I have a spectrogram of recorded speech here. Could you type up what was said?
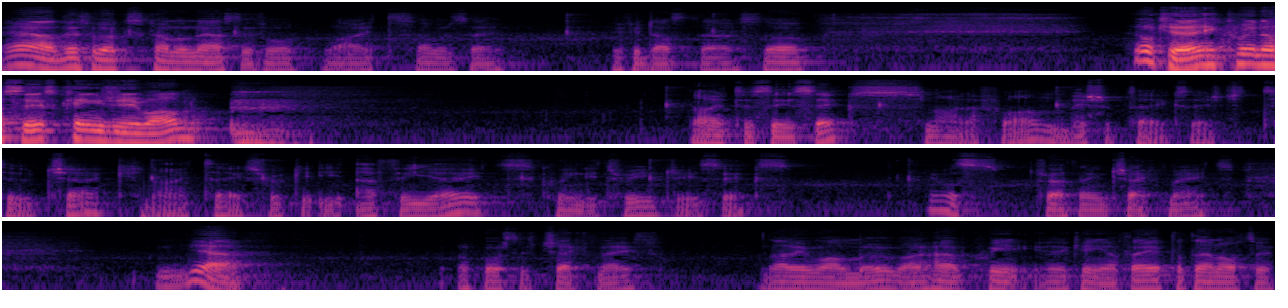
Yeah, this looks kind of nasty for white, I would say, if he does that. So, okay, queen f6, king g1, knight to c6, knight f1, bishop takes h2 check, knight takes rook e f e8, queen d3, g6. He was threatening checkmate. Yeah, of course it's checkmate. Not in one move. I have queen, uh, king f8, but then after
